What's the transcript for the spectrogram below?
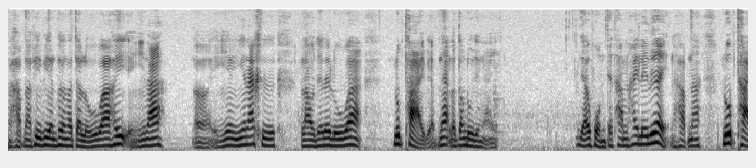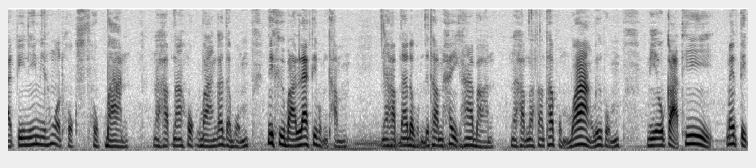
นะครับนะพี่เพื่อนเพื่อนก็จะรู้ว่าเฮ้ยอย่างนี้นะ เอออย่างนี้อย่างนี้นะคือ เราจะได้รู้ว่ารูปถ่ายแบบนี้เราต้องดูยังไง เดี๋ยวผมจะทำให้เรื่อยๆนะครับนะรูปถ่ายปีนี้มีทั้งหมด 6 6 บานนะครับนะหกบานก็แต่ผมนี่คือบานแรกที่ผมทำนะครับนะเดี๋ยวผมจะทำให้อีก 5 บานนะครับนะถ้าผมว่างหรือผมมีโอกาสที่ไม่ติด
